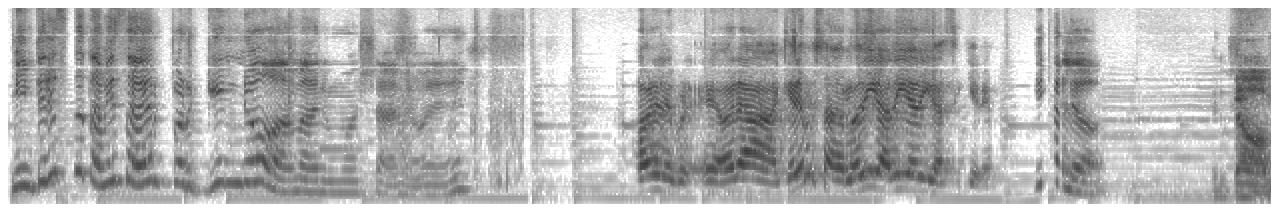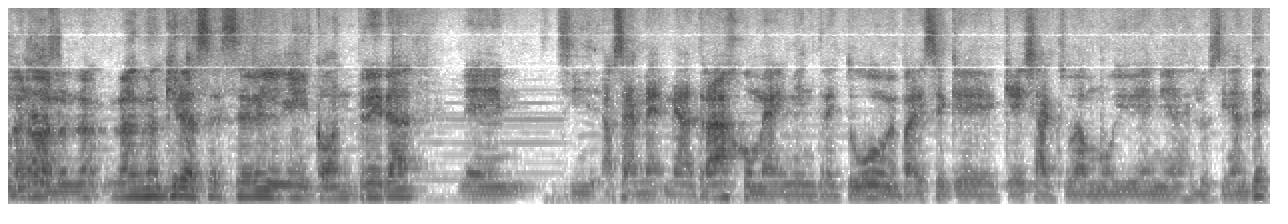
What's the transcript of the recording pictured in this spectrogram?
Me interesa también saber por qué no a Manu Moyano, ¿eh? Ahora, eh, ahora queremos saberlo, diga, diga, diga si quieren. Dígalo. No, perdón, no, no- no quiero ser ser el, el contrera. eh, sí, o sea, me, atrajo, me, entretuvo, me parece que, ella actúa muy bien y es alucinante,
